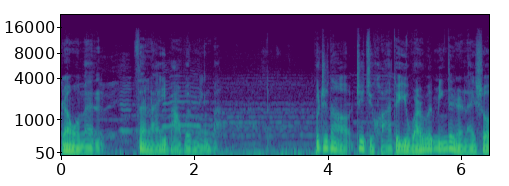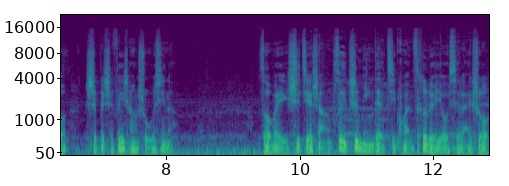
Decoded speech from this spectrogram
让我们再来一把文明吧。不知道这句话对于玩文明的人来说是不是非常熟悉呢？作为世界上最知名的几款策略游戏来说，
